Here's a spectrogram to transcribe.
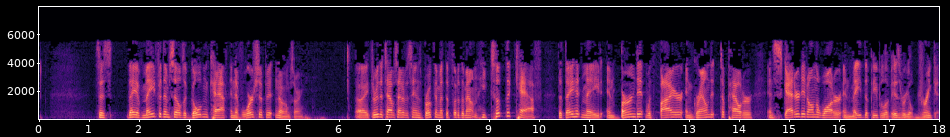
It says, They have made for themselves a golden calf and have worshipped it. No, I'm sorry. Uh, he threw the tablets out of his hands, broke them at the foot of the mountain. He took the calf that they had made and burned it with fire and ground it to powder and scattered it on the water and made the people of Israel drink it.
